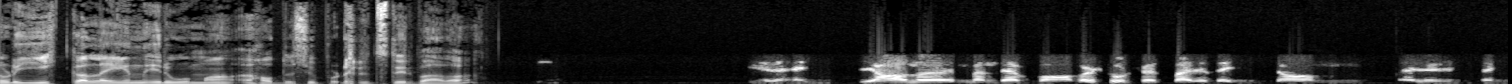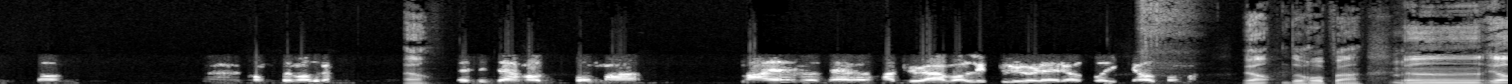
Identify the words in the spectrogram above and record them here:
når du gikk alene i Roma, hadde du supporterutstyr på deg da? Ja, men- det var vel stort sett bare den dagen, eller den dagen eh, kampen var, tror jeg. Ja. Hvis ikke jeg hadde på meg Nei, det, jeg tror jeg var litt lur der og så ikke hadde på meg. Ja, det håper jeg. Eh, ja,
